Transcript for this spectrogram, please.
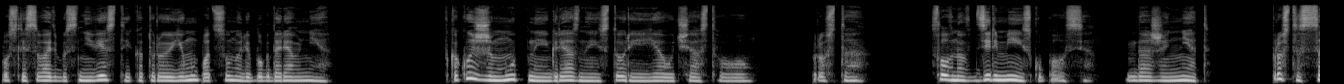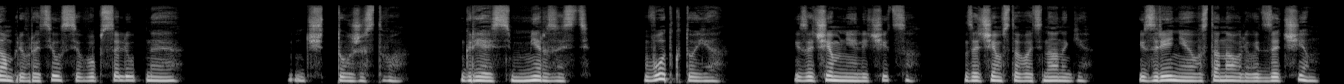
После свадьбы с невестой, которую ему подсунули благодаря мне. В какой же мутной и грязной истории я участвовал. Просто словно в дерьме искупался. Даже нет. Просто сам превратился в абсолютное ничтожество. Грязь, мерзость. Вот кто я. И зачем мне лечиться? Зачем вставать на ноги? И зрение восстанавливать зачем?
